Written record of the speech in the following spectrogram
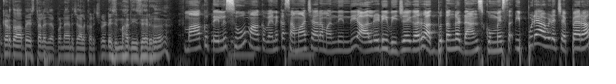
ఇక్కడతో ఆపేస్తా చెప్పండి ఆయన చాలా ఖర్చు పెట్టి సినిమా తీశారు. మాకు తెలుసు మాకు వెనక సమాచారం అందింది. ఆల్రెడీ విజయ్ గారు అద్భుతంగా డాన్స్ కుమ్మేస్తారు. ఇప్పుడే ఆవిడ చెప్పారా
